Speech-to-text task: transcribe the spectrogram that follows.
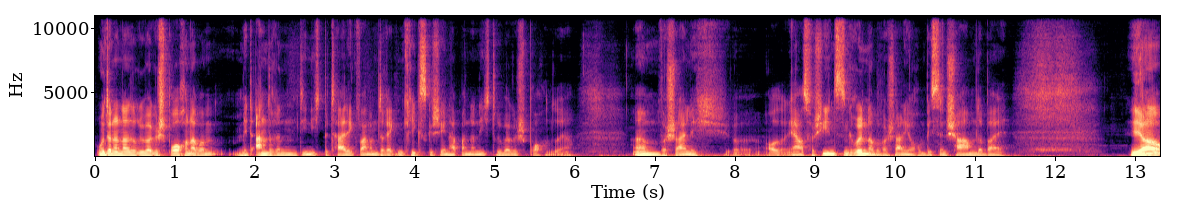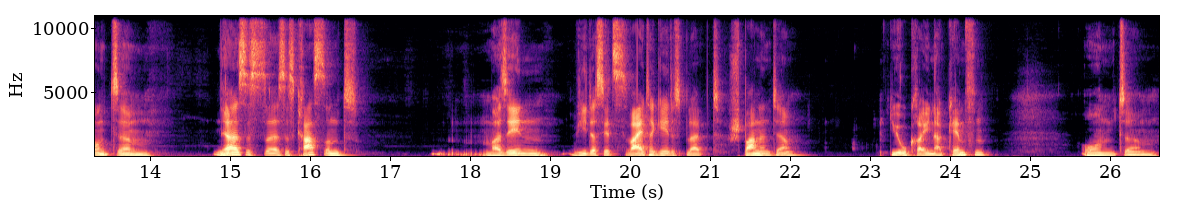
untereinander darüber gesprochen, aber mit anderen, die nicht beteiligt waren am direkten Kriegsgeschehen, hat man dann nicht drüber gesprochen. So, ja. Ähm, wahrscheinlich, äh, ja, aus verschiedensten Gründen, aber wahrscheinlich auch ein bisschen Scham dabei. Ja, und ähm, ja, es ist, äh, es ist krass und mal sehen, wie das jetzt weitergeht. Es bleibt spannend, ja. Die Ukrainer kämpfen und ähm,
